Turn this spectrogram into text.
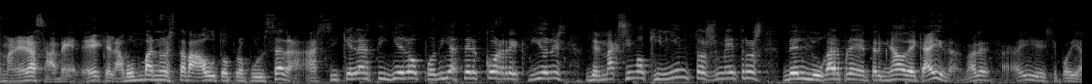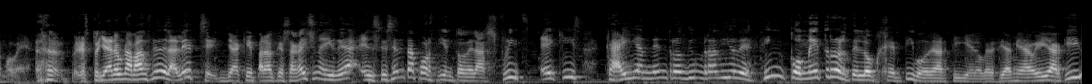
maneras, a ver, ¿eh? que la bomba no estaba autopropulsada, así que el artillero podía hacer correcciones de máximo 500 metros del lugar predeterminado de caída, ¿vale? Ahí se podía mover. Pero esto ya era un avance de la leche, ya que para que os hagáis una idea, el 60% de las Fritz X caían dentro de un radio de 5 metros del objetivo del artillero, que decía, mira, veía aquí,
